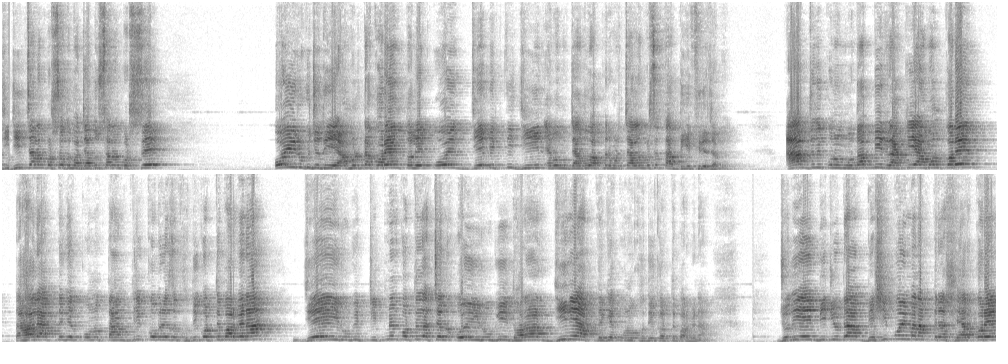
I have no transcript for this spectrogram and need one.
জি- জিন চালান করছে অথবা জাদু চালান করছে ওই রোগী যদি এই আমলটা করেন তাহলে ওই যে ব্যক্তি জিন এবং জাদু আপনার উপর চালান করছে তার দিকে ফিরে যাবে আর যদি কোনো মোদাব্বির রাখিয়ে আমল করেন, তাহলে আপনাকে কোনো তান্ত্রিক কবিরাজে ক্ষতি করতে পারবে না। যেই রুগীর ট্রিটমেন্ট করতে যাচ্ছেন, ওই রুগী ধরার জিনে আপনাকে কোনো ক্ষতি করতে পারবে না। যদি এই ভিডিওটা বেশি পরিমাণ আপনারা শেয়ার করেন,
